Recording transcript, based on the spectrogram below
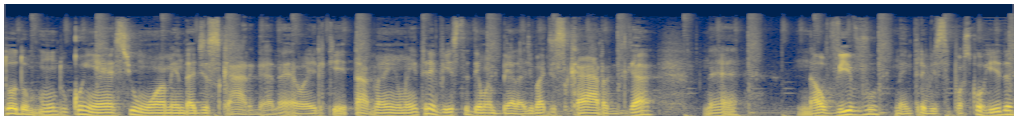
todo mundo conhece o homem da descarga, né? Ele que estava em uma entrevista, deu uma bela de uma descarga, né? Ao vivo, na entrevista pós-corrida.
